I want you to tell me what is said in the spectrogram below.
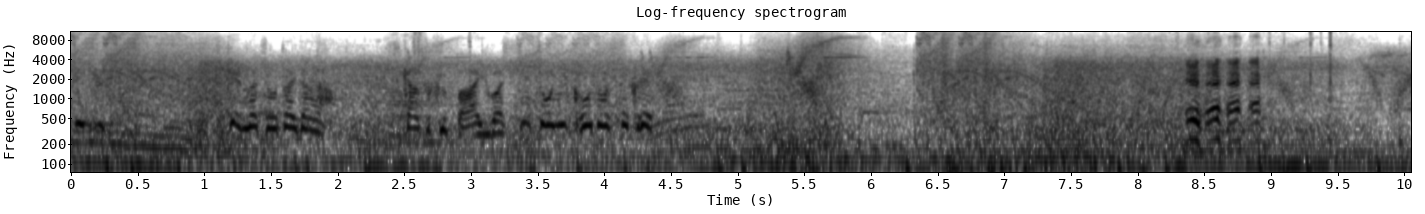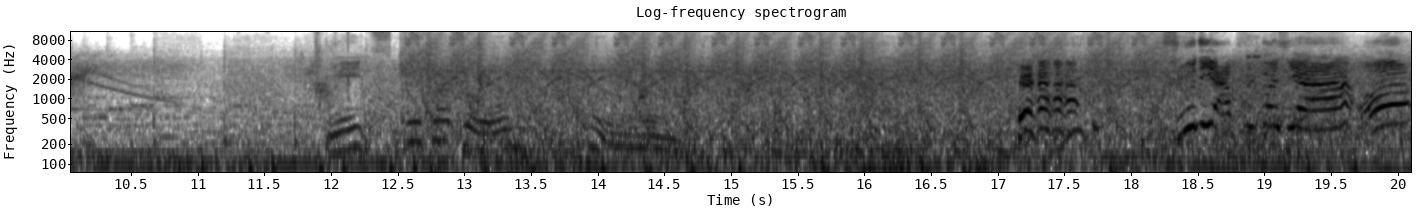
攻撃されている危険な状態だが近づく場合は慎重に行動してくれ 見つけたぞ 준이 아플 것이야. 어?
